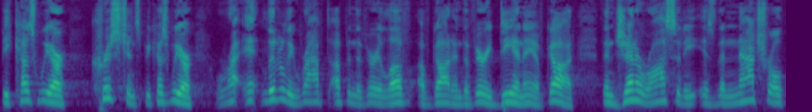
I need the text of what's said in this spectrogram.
Because we are Christians, because we are ra- eh, literally wrapped up in the very love of God and the very DNA of God, then generosity is the natural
